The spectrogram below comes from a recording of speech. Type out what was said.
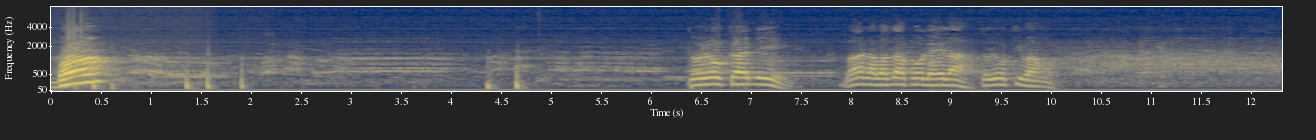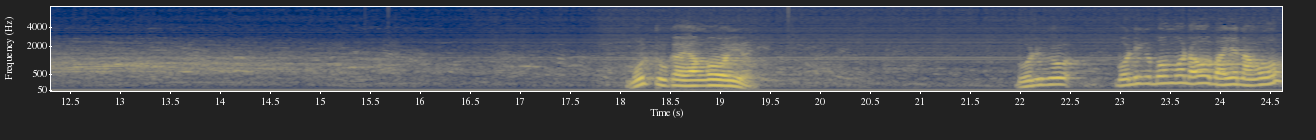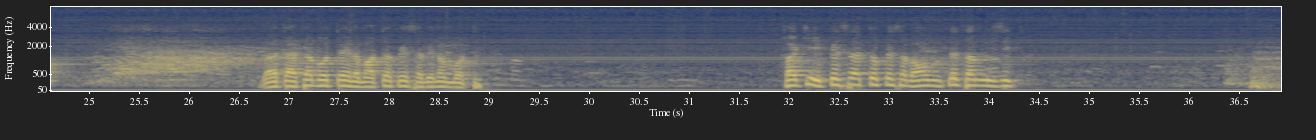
Bon. Toyokani. Bana baza kolela, toyoki bango. Mutuka yango oyo. Bolingi, bolingi bomona oyo baye nango? Ba tata botelema topesa bino mbote. Faki pesa topesa bango pesa musique. Thank you.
